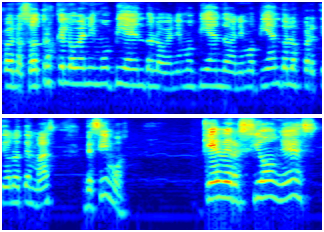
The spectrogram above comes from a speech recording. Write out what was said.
Pero nosotros que lo venimos viendo, lo venimos viendo, venimos viendo los partidos de los demás, decimos, ¿qué versión es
